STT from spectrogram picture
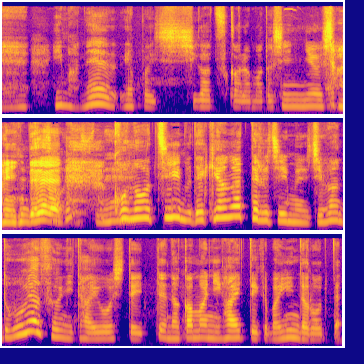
えー、今ねやっぱり4月からまた新入社員で、ね、このチーム出来上がってるチームに自分はどういうふうに対応していって仲間に入っていけばいいんだろうって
